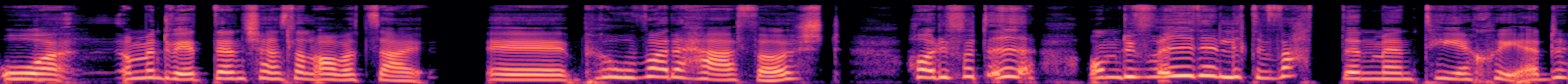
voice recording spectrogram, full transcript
Och ja, men du vet den känslan av att så här, eh, prova det här först. Har du fått i, om du får i dig lite vatten med en tesked,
